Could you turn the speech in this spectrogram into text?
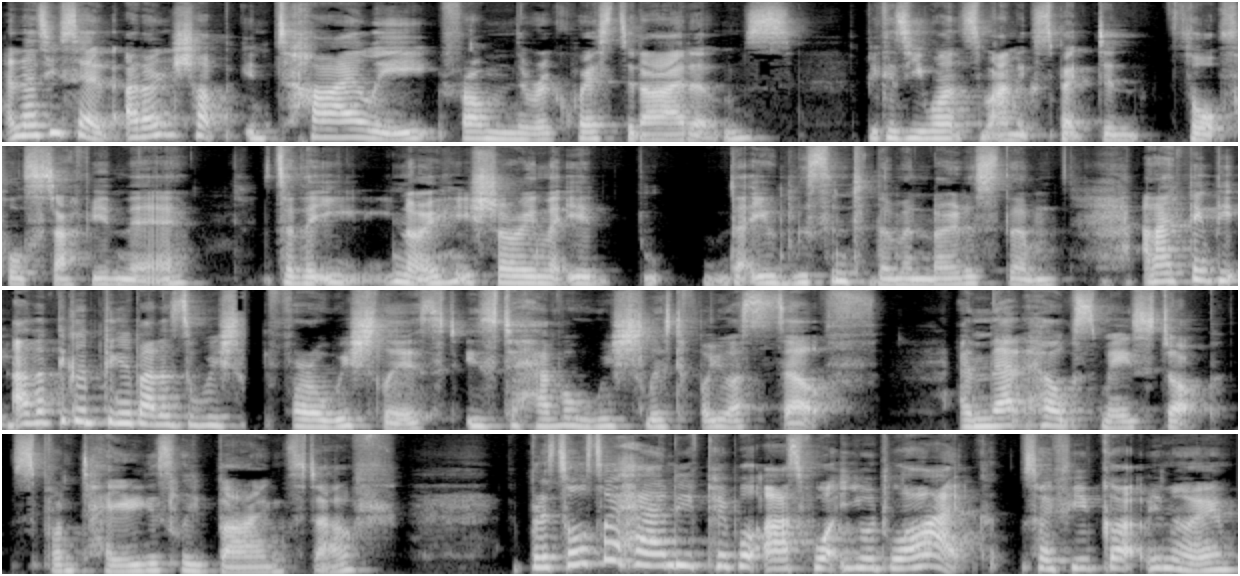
And as you said, I don't shop entirely from the requested items because you want some unexpected, thoughtful stuff in there so that you, you know, you're showing that you that you listen to them and notice them. And I think the other good thing about as a wish for a wish list is to have a wish list for yourself. And that helps me stop spontaneously buying stuff But it's also handy if people ask what you would like. So if you've got, you know,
